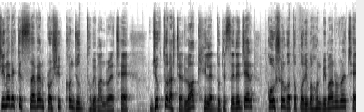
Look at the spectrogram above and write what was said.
চীনের একটি সেভেন প্রশিক্ষণ যুদ্ধ বিমান রয়েছে। যুক্তরাষ্ট্রের লক হিলের দুটি সিরিজের কৌশলগত পরিবহন বিমানও রয়েছে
